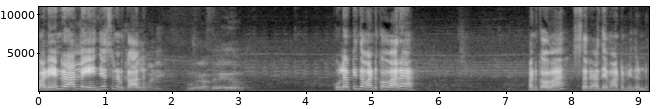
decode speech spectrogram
వాడేం రాడలే ఏం చేస్తున్నాడు కాళ్ళు? కూలర్ కింద వండుకోవారా? వండుకోవా? సరే అదే మాట మీద ఉండు.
